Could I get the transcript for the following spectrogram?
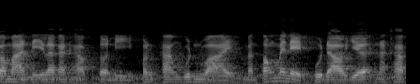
ประมาณนี้แล้วกันครับ ตัวนี้ค่อนข้างวุ่นวาย มันต้อง manage คูลดาวน์เยอะนะครับ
